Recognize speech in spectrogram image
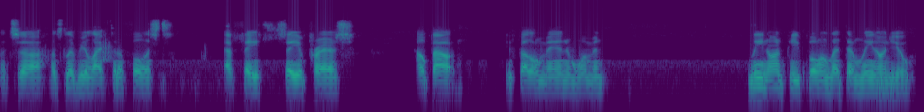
Let's uh, let's live your life to the fullest. Have faith. Say your prayers. Help out your fellow man and woman. Lean on people and let them lean on you.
